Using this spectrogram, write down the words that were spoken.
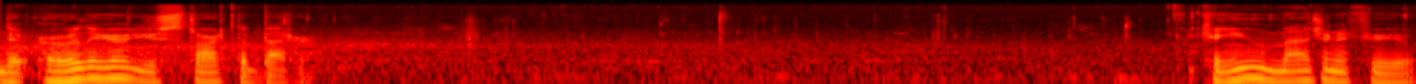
The earlier you start, the better. Can you imagine if you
